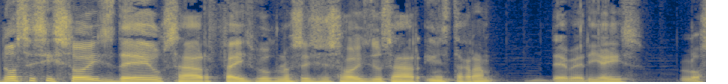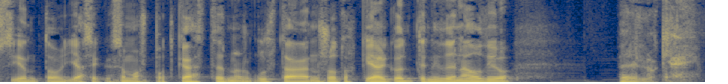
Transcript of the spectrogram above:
No sé si sois de usar Facebook, no sé si sois de usar Instagram, deberíais, lo siento, ya sé que somos podcasters, nos gusta a nosotros crear contenido en audio, pero es lo que hay.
